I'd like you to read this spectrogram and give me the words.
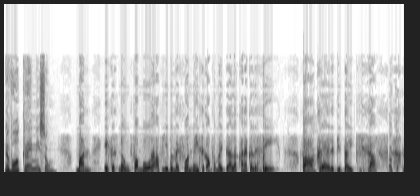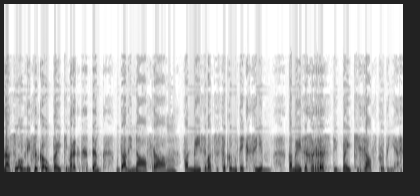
Nou waar kry mens hom? Man, ek is nou van môre af hier by my foon. Mense kan vir my bel, kan ek hulle sê. Waar Okay. kry hulle die bytjie self? Okay. Nou so 'n ou lieflike ou bytjie, maar ek het gedink met al die navrae Mm. van mense wat so sukkel met ekseem, kan mense gerus die bytjie self probeer.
